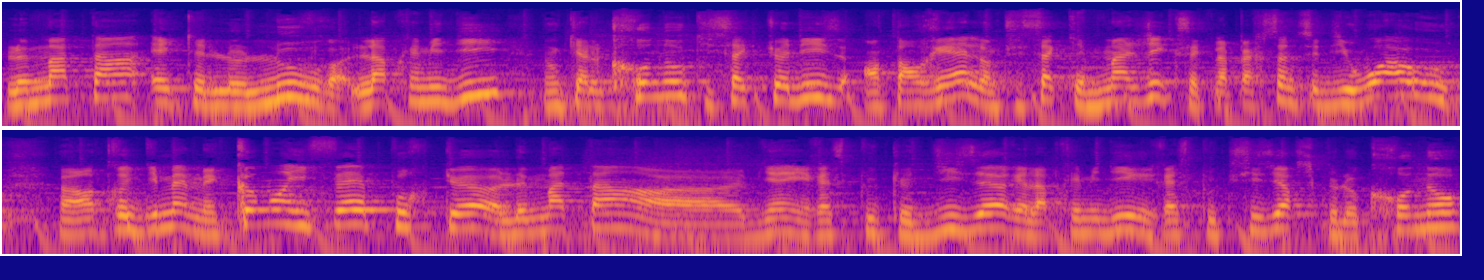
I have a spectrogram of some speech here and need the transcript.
le matin et qu'elle l'ouvre l'après-midi, donc il y a le chrono qui s'actualise en temps réel. Donc c'est ça qui est magique, c'est que la personne se dit Waouh, entre guillemets, mais comment il fait pour que le matin, euh, eh bien, il reste plus que 10 heures et l'après-midi, il reste plus que 6 heures, parce que le chrono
